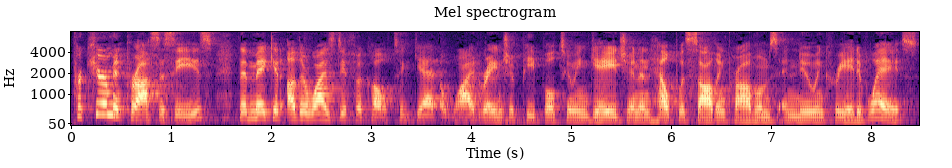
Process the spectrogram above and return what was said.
Procurement processes that make it otherwise difficult to get a wide range of people to engage in and help with solving problems in new and creative ways.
